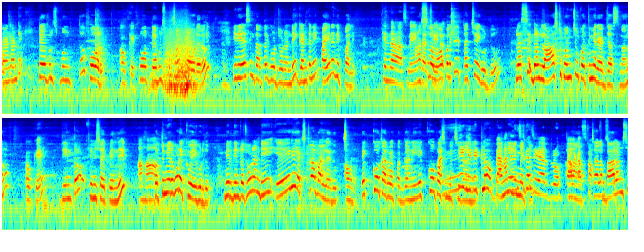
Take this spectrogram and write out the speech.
హ్యాండ్ అంటే టేబుల్ స్పూన్తో four okay. Four tablespoons of powder ఇది వేసిన తర్వాత కూడా చూడండి గంటని పైన తిప్పాలి. కింద అసలు అసలు లోపలికి టచ్ చేయకూడదు. ప్లస్ దాంట్లో లాస్ట్ కొంచెం కొత్తిమీర యాడ్ చేస్తున్నాను. ఓకే. దీంతో ఫినిష్ అయిపోయింది. కొత్తిమీర కూడా ఎక్కువ వేయకూడదు. మీరు దీంట్లో చూడండి ఏది ఎక్స్ట్రా పడలేదు. అవును. ఎక్కువ కరివేపాకు కానీ ఎక్కువ పచ్చిమిర్చి లిమిట్లో చేయాలి బ్రో చాలా ఆ, కష్టం. చాలా బ్యాలెన్స్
